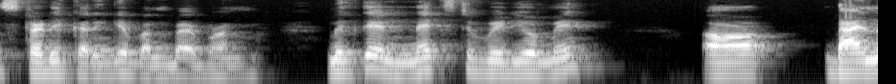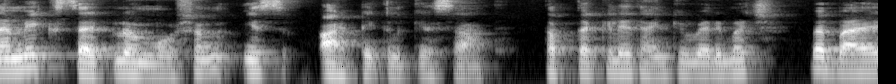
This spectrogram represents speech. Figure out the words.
स्टडी करेंगे वन बाय वन मिलते हैं नेक्स्ट वीडियो में डायनामिक सर्कुलर मोशन इस आर्टिकल के साथ। तब तक के लिए thank you very much bye bye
